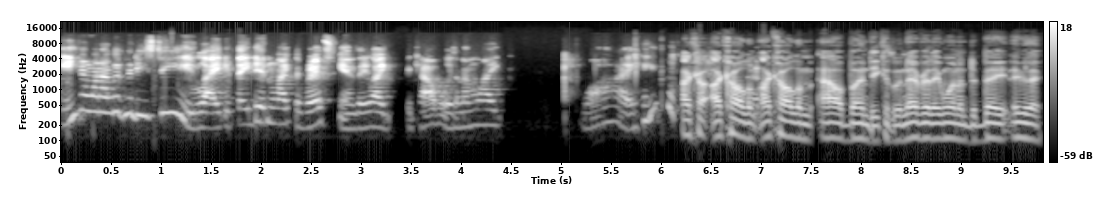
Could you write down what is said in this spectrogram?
even when I lived in DC, like if they didn't like the Redskins, they like the Cowboys, and I'm like, why? I call, I call them I call them Al Bundy because whenever they want to debate, they be like.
